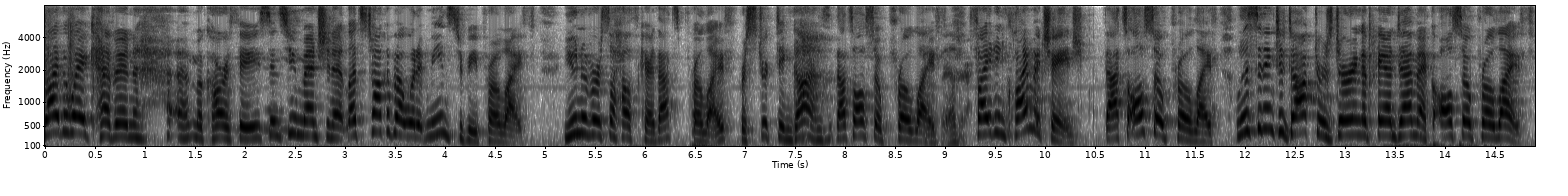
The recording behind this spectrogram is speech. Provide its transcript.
By the way, Kevin uh, McCarthy, since you mentioned it, let's talk about what it means to be pro life. Universal health care, that's pro life. Restricting guns, that's also pro life. Fighting climate change, that's also pro life. Listening to doctors during a pandemic, also pro life.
